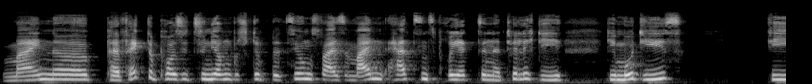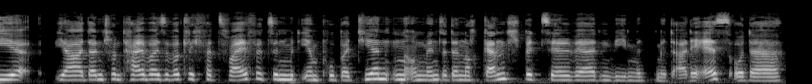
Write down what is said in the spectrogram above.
meine perfekte Positionierung bestimmt, beziehungsweise mein Herzensprojekt sind natürlich die, die Muttis, die ja dann schon teilweise wirklich verzweifelt sind mit ihrem Pubertierenden und wenn sie dann noch ganz speziell werden, wie mit, mit ADS oder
